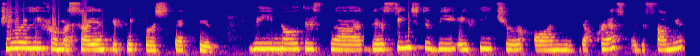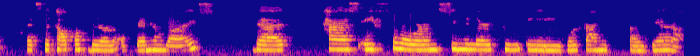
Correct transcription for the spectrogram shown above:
purely from a scientific perspective. We noticed that there seems to be a feature on the crest or the summit, that's the top of the of Benham Rise, that has a form similar to a volcanic caldera.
